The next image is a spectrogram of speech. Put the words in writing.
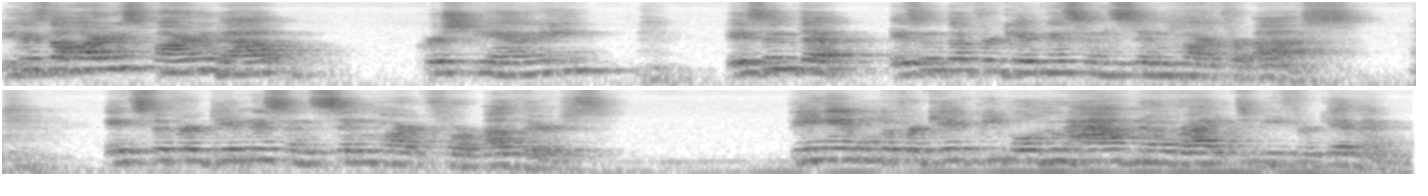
Because the hardest part about Christianity isn't the, isn't the forgiveness and sin part for us. It's the forgiveness and sin part for others. Being able to forgive people who have no right to be forgiven.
